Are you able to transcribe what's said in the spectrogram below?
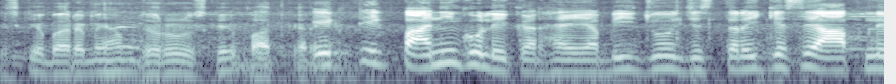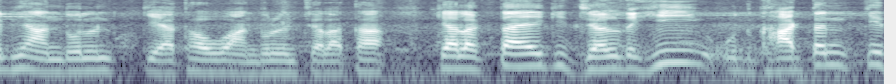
इसके बारे में हम ज़रूर उसके बात करें एक एक पानी को लेकर है अभी जो जिस तरीके से आपने भी आंदोलन किया था वो आंदोलन चला था क्या लगता है कि जल्द ही उद्घाटन के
